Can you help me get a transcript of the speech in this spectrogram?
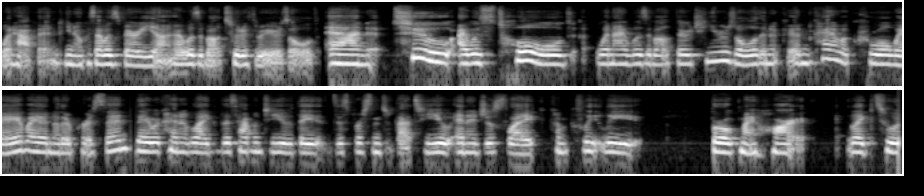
what happened, you know, because I was very young. I was about 2 to 3 years old. And two, I was told when I was about 13 years old in, a, in kind of a cruel way by another person. They were kind of like this happened to you, they this person did that to you and it just like completely broke my heart like to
